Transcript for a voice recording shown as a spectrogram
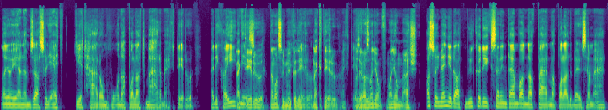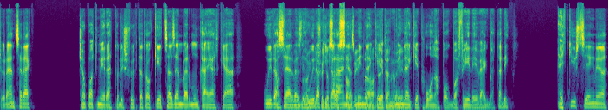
nagyon jellemző az, hogy egy-két-három hónap alatt már megtérül. Pedig ha így Megtérül? Nézzük, nem az, hogy működik, megtérül. megtérül. megtérül. Azért az nagyon, nagyon más. Az, hogy mennyire működik, szerintem vannak pár nap alatt beüzemelhető rendszerek, csapatmérettől is függ, tehát a 200 ember munkáját kell újra az szervezni, logikus, újra kitalálni, az, az mindenképp, mindenképp hónapokba, fél évekbe telik. Egy kis cégnél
